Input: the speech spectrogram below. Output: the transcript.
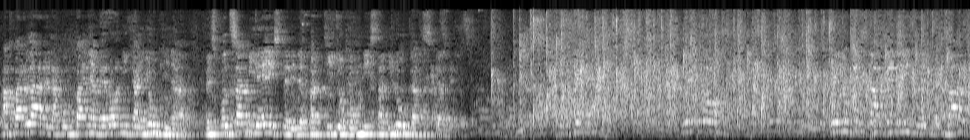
a parlare la compagna Veronica Yukina, responsabile esteri del Partito Comunista di Lugansk. Quello, quello che sta avvenendo in Donbass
